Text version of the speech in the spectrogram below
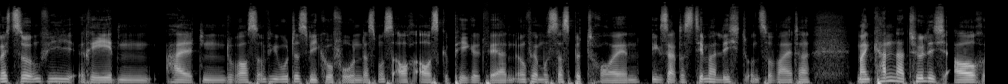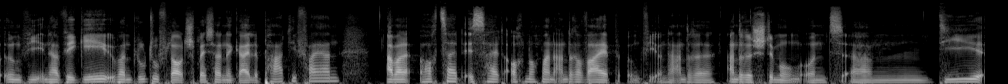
möchtest du irgendwie reden, halten, du brauchst irgendwie ein gutes Mikrofon, das muss auch ausgepegelt werden, irgendwer muss das betreuen. Wie gesagt, das Thema Licht und so weiter. Man kann natürlich auch irgendwie in der WG über einen Bluetooth-Lautsprecher eine geile Party feiern, aber Hochzeit ist halt auch nochmal ein anderer Vibe irgendwie und eine andere, andere Stimmung. Und ähm, die äh,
